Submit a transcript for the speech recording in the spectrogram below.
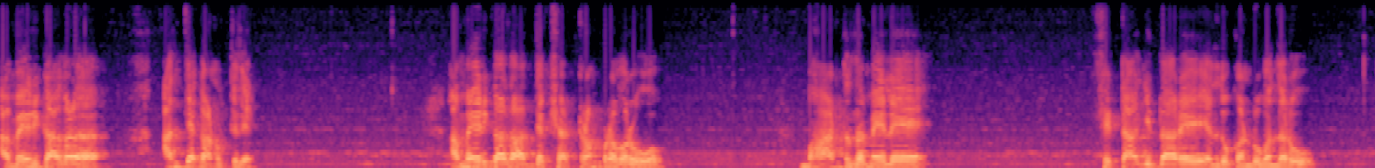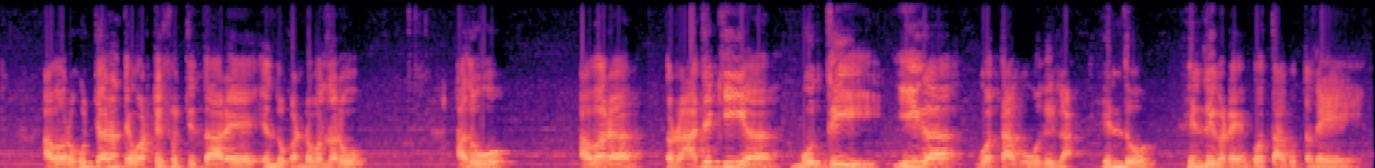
ಅಮೇರಿಕಾಗಳ ಅಂತ್ಯ ಕಾಣುತ್ತಿದೆ. ಅಮೇರಿಕಾದ ಅಧ್ಯಕ್ಷ ಟ್ರಂಪ್ರವರು ಭಾರತದ ಮೇಲೆ ಸಿಟ್ಟಾಗಿದ್ದಾರೆ ಎಂದು ಕಂಡುಬಂದರು ಅವರು ಹುಚ್ಚರಂತೆ ವರ್ತಿಸುತ್ತಿದ್ದಾರೆ ಎಂದು ಕಂಡುಬಂದರು ಅದು ಅವರ ರಾಜಕೀಯ ಬುದ್ಧಿ. ಈಗ ಗೊತ್ತಾಗುವುದಿಲ್ಲ. ಹಿಂದು ಹಿಂದಿಗಡೆ ಗೊತ್ತಾಗುತ್ತದೆ.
